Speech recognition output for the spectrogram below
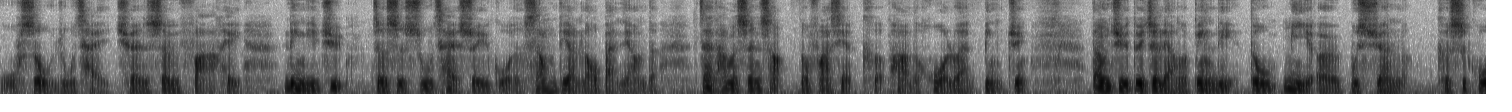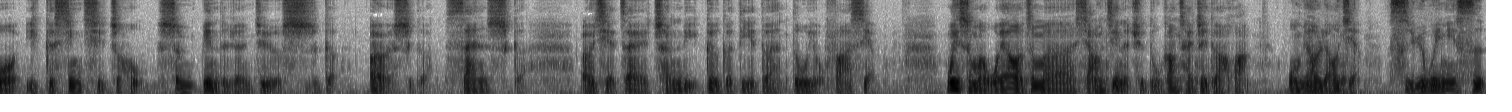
骨瘦如柴，全身发黑。另一具则是蔬菜水果商店老板娘的，在他们身上都发现可怕的霍乱病菌。当局对这两个病例都秘而不宣了。可是过一个星期之后，生病的人就有十个、二十个、三十个，而且在城里各个地段都有发现。为什么我要这么详尽的去读刚才这段话？我们要了解死于威尼斯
